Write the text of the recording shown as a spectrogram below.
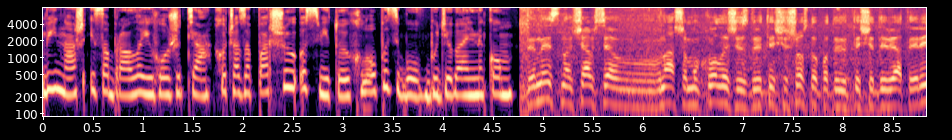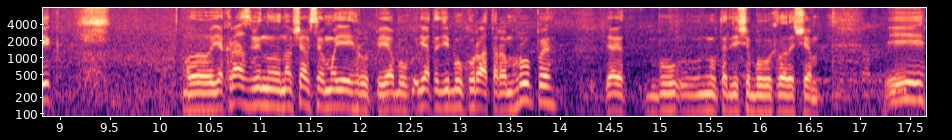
Війна ж і забрала його життя. Хоча за першою освітою хлопець був будівельником. Денис навчався в нашому коледжі з 2006 по 2009 рік. Е, Якраз він навчався в моїй групі. Я, був, я тоді був куратором групи, я був, ну, тоді ще був викладачем. І е,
